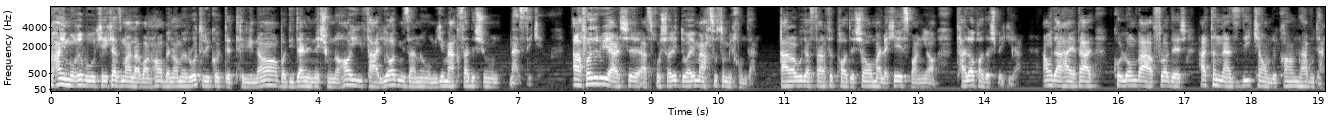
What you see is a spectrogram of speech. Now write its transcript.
تو همین موقع بود که یکی از ملوان ها به نام روتریکو ترینا با دیدن نشونه هایی فریاد می‌زنه و میگه مقصدشون نزدیکه. افراد روی عرشه از خوشحالی دعای مخصوص رو میخوندن. قرار بود از طرف پادشاه و ملکه اسپانیا طلا پاداش بگیرن. اما در حقیقت کلم و افرادش حتی نزدیک آمریکا هم نبودن.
